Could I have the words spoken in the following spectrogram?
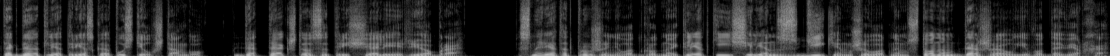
Тогда атлет резко опустил штангу. Да так, что затрещали ребра. Снаряд отпружинил от грудной клетки, и Селен с диким животным стоном дожал его до верха.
